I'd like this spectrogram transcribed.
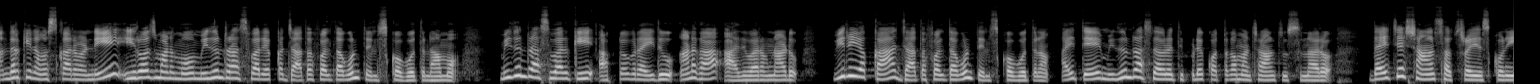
అందరికీ నమస్కారం అండి. ఈరోజు మనము మిథున్ రాశి వారి యొక్క జాతక ఫలితాల గురించి తెలుసుకోబోతున్నాము. మిథున్ రాశి వారికి అక్టోబర్ ఐదు అనగా ఆదివారం నాడు. వీరి యొక్క జాతక ఫలితాల గురించి తెలుసుకోబోతున్నాం. అయితే మిథున్ రాశి ఎవరైతే ఇప్పుడే కొత్తగా మన ఛానల్ చూస్తున్నారో దయచేసి ఛానల్ సబ్స్క్రైబ్ చేసుకొని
